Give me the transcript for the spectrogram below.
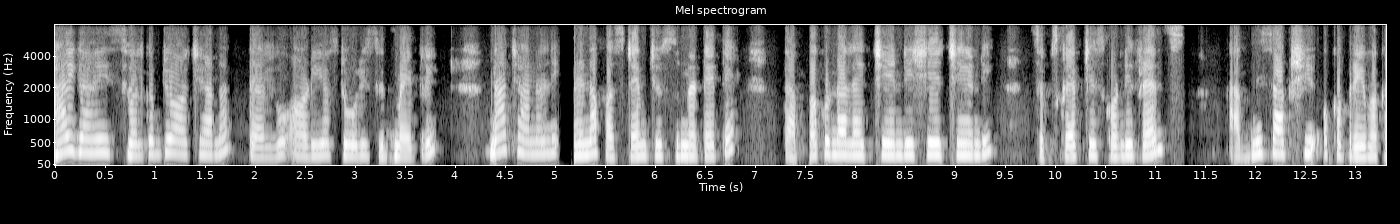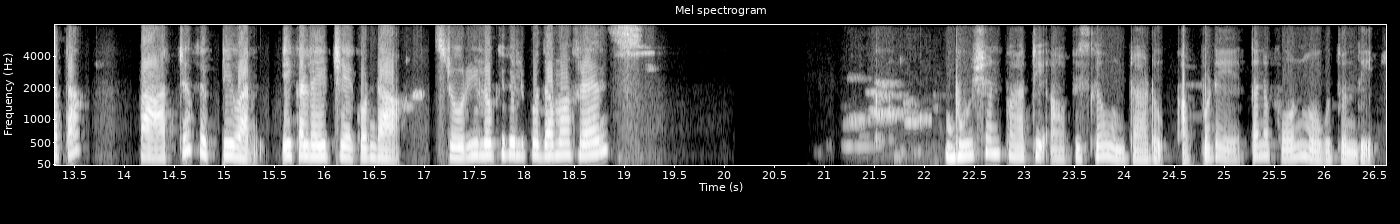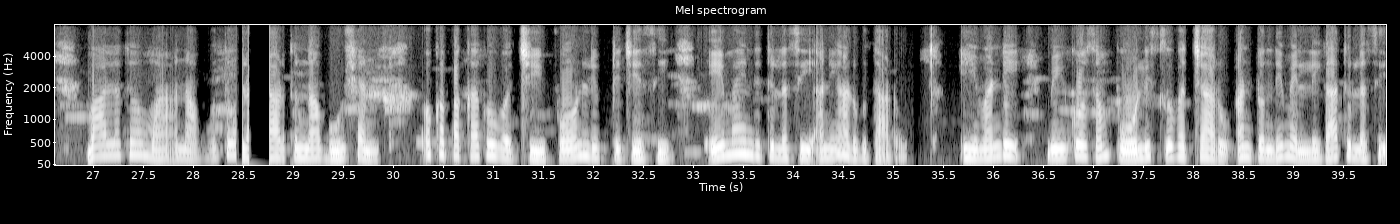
Hi guys welcome to our channel Telugu audio stories with Maithri నా ఛానల్ని ఏదైనా first time చూస్తున్నట్టయితే తప్పకుండా లైక్ చేయండి షేర్ చేయండి సబ్స్క్రైబ్ చేసుకోండి ఫ్రెండ్స్ అగ్ని సాక్షి ఒక ప్రేమ కథ పార్ట్ ఫిఫ్టీ వన్ ఇక లేట్ చేయకుండా స్టోరీలోకి వెళ్ళిపోదామా ఫ్రెండ్స్ భూషణ్ పార్టీ ఆఫీస్లో ఉంటాడు. అప్పుడే తన ఫోన్ మోగుతుంది. వాళ్ళతో మా నవ్వుతూ మాట్లాడుతున్న భూషణ్ ఒక పక్కకు వచ్చి ఫోన్ లిఫ్ట్ చేసి ఏమైంది తులసి? అని అడుగుతాడు. ఏమండి మీకోసం పోలీసులు వచ్చారు అంటుంది మెల్లిగా తులసి.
